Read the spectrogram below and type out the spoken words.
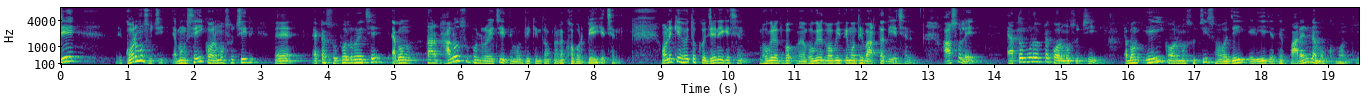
যে কর্মসূচি এবং সেই কর্মসূচির একটা সুফল রয়েছে এবং তার ভালো সুফল রয়েছে ইতিমধ্যে কিন্তু আপনারা খবর পেয়ে গেছেন। অনেকে হয়তো জেনে গেছেন, ভগীরথ ভগীরথবাবু ইতিমধ্যে বার্তা দিয়েছেন। আসলে এত বড় একটা কর্মসূচি এবং এই কর্মসূচি সহজেই এড়িয়ে যেতে পারেন না মুখ্যমন্ত্রী।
